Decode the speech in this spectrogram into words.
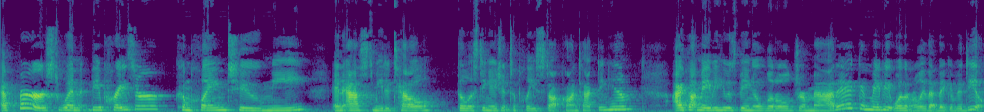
at first, when the appraiser complained to me and asked me to tell the listing agent to please stop contacting him, I thought maybe he was being a little dramatic and maybe it wasn't really that big of a deal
